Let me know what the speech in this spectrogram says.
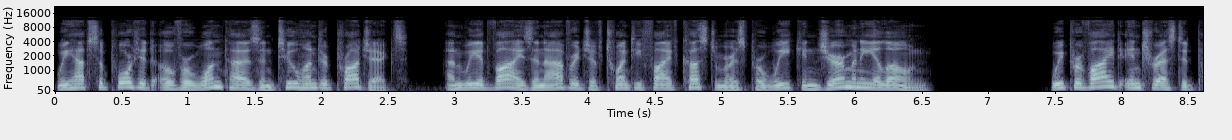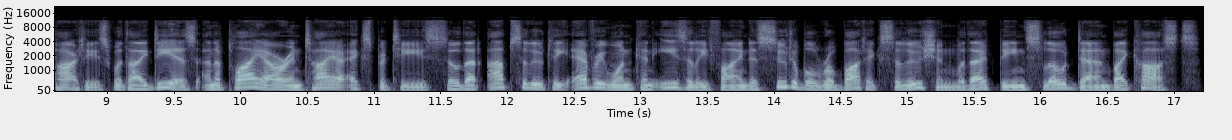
we have supported over 1,200 projects, and we advise an average of 25 customers per week in Germany alone. We provide interested parties with ideas and apply our entire expertise so that absolutely everyone can easily find a suitable robotic solution without being slowed down by costs.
